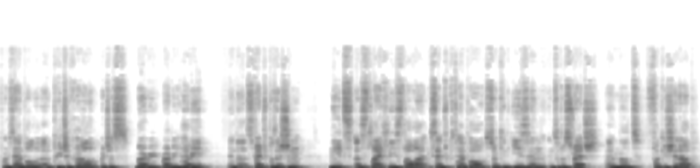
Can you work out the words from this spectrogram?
For example, a preacher curl, which is very, very heavy in the stretch position, needs a slightly slower eccentric tempo so you can ease in into the stretch and not fuck your shit up.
